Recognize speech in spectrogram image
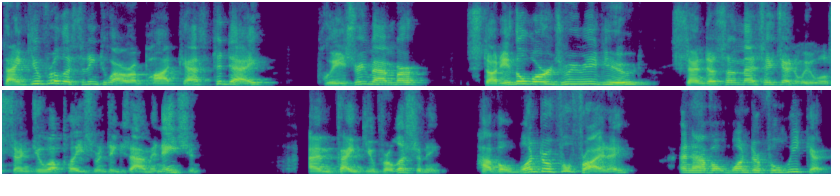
Thank you for listening to our podcast today. Please remember, study the words we reviewed, send us a message, and we will send you a placement examination. And thank you for listening. Have a wonderful Friday and have a wonderful weekend.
